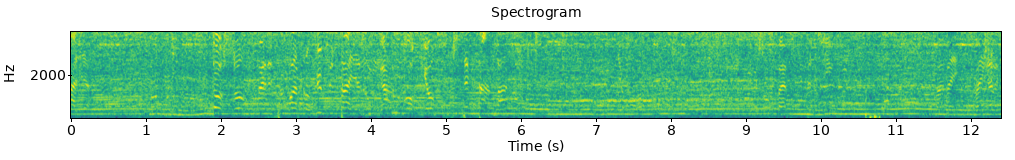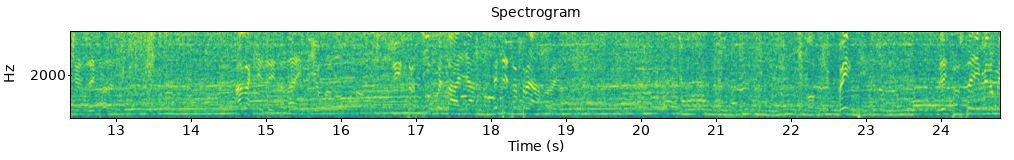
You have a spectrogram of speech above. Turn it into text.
taglia. Dosso, per destra 4 più più taglia lunga, occhio, 70 mi sono perso del 5 vai vai, vai alla chiesetta alla chiesetta dai, io vado sinistra 5 taglia e destra 3 apre. Occhio, 20 destra 6 meno meno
